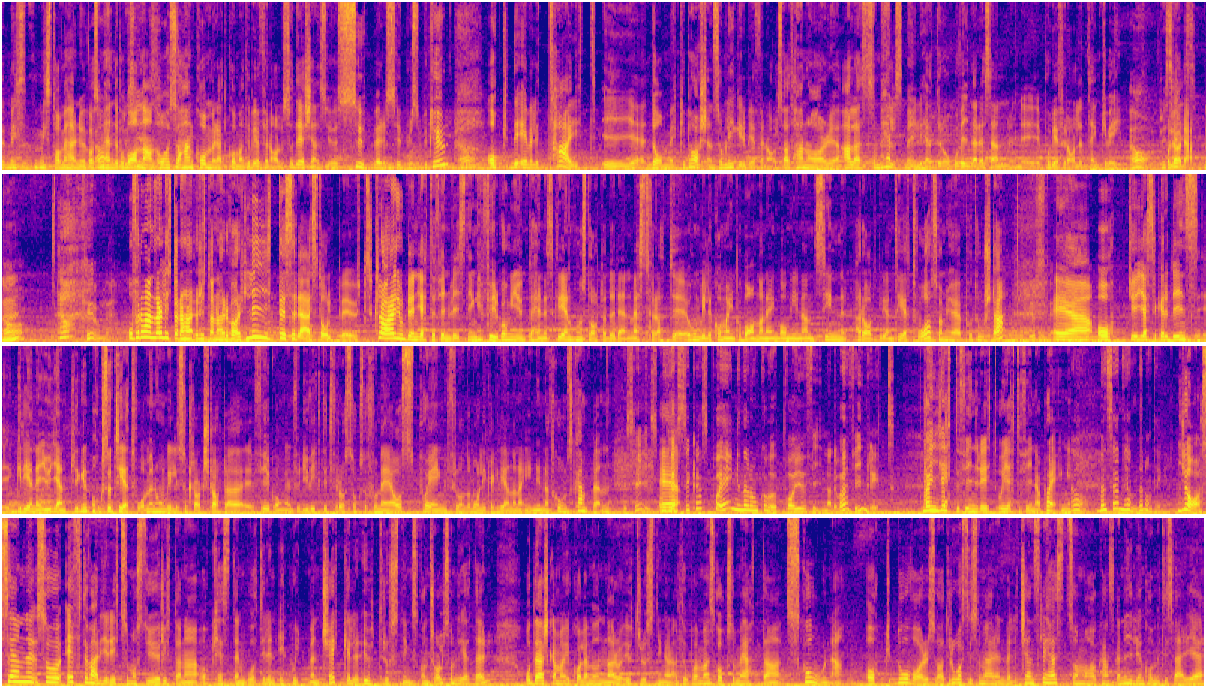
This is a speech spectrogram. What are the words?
miss, misstar mig här nu vad som Ja, händer på precis. banan. Och så han kommer att komma till B-final så det känns ju super, super, super kul. Ja. Och det är väldigt tajt i de ekipagen som ligger i B-final så att han har alla som helst möjligheter att gå vidare sen eh, på B-finalen tänker vi. Ja, precis. lördag. Mm. Kul! Och för de andra ryttarna, ryttarna har det varit lite sådär stolpe ut. Klara gjorde en jättefin visning. Fyrgång är ju inte hennes gren. Hon startade den mest för att eh, hon ville komma in på banan en gång innan sin paradgren T2 som ju är på torsdag. Eh, och Jessica Rudins gren är ju egentligen också T2 men hon ville såklart starta eh, fyrgången för det är viktigt för oss också att få med oss poäng från de olika grenarna in i nationskampen. Precis. Och Eh. Jessicas poäng när de kom upp var ju fina. Det var en fin ritt. Det var en jättefin ritt och jättefina poäng. Ja, men sen hände någonting. Ja, sen så efter varje ritt så måste ju ryttarna och hästen gå till en equipment check eller utrustningskontroll som det heter. Och där ska man ju kolla munnar och utrustningar och alltihopa. Man ska också mäta skorna. Och då var det så att Rosi som är en väldigt känslig häst som har ganska nyligen kommit till Sverige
